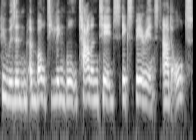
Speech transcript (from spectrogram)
who was an, a multilingual, talented, experienced adult,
